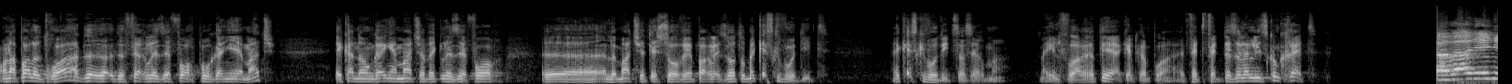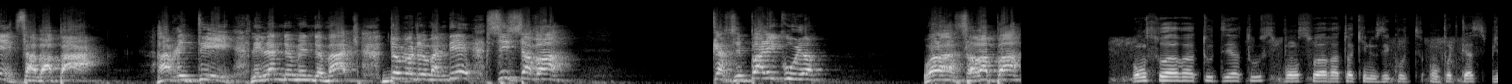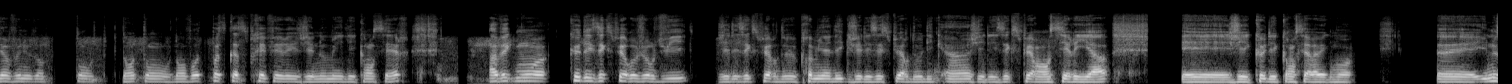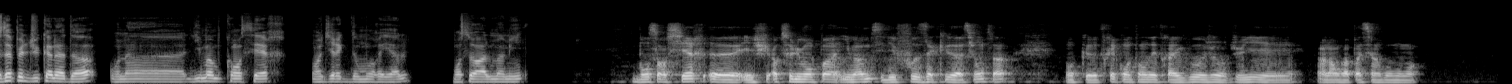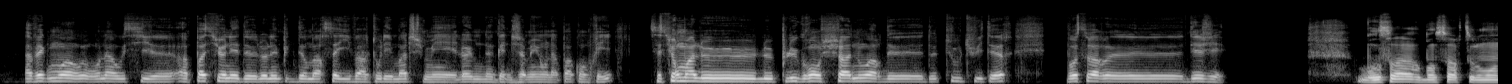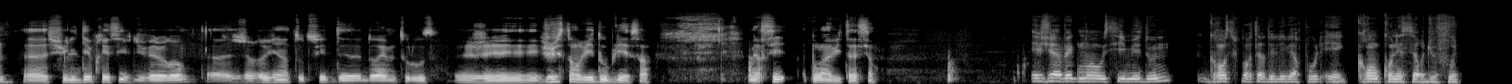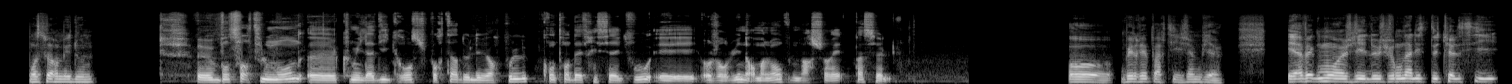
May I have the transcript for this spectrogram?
On n'a pas le droit de, faire les efforts pour gagner un match. Et quand on gagne un match avec les efforts, euh, le match était sauvé par les autres. Mais qu'est-ce que vous dites? Qu'est-ce que vous dites sincèrement? Mais il faut arrêter à quelqu'un point. Faites, des analyses concrètes. Ça va, ça va pas. Arrêtez les lendemains de match de me demander si ça va. Cassez pas les couilles. Hein. Voilà, ça va pas. Bonsoir à toutes et à tous. Bonsoir à toi qui nous écoutes en podcast. Bienvenue dans ton, dans ton, dans votre podcast préféré. J'ai nommé les cancers. Avec moi, que des experts aujourd'hui. J'ai des experts de Première Ligue, j'ai des experts de Ligue 1, j'ai des experts en Serie A. Et j'ai que des cancers avec moi. Euh, il nous appelle du Canada. On a l'imam cancer en direct de Montréal. Bonsoir Almami. Bonsoir cher. Euh, et je suis absolument pas imam, c'est des fausses accusations ça. Donc euh, très content d'être avec vous aujourd'hui et voilà, on va passer un bon moment. Avec moi, on a aussi euh, un passionné de l'Olympique de Marseille. Il va à tous les matchs, mais l'OM ne gagne jamais, on n'a pas compris. C'est sûrement le, le, plus grand chat noir de, de tout Twitter. Bonsoir euh, DG. Bonsoir, bonsoir tout le monde. je suis le dépressif du Vélodrome. je reviens tout de suite de d'OM Toulouse. J'ai juste envie d'oublier ça. Merci pour l'invitation. Et j'ai avec moi aussi Medoun, grand supporter de Liverpool et grand connaisseur du foot. Bonsoir Medoun. Euh, bonsoir tout le monde. Euh, comme il a dit, grand supporter de Liverpool, content d'être ici avec vous. Et aujourd'hui, normalement, vous ne marcherez pas seul. Oh, belle répartie, j'aime bien. Et avec moi, j'ai le journaliste de Chelsea,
